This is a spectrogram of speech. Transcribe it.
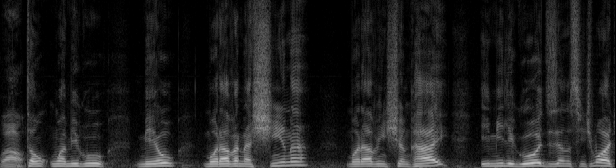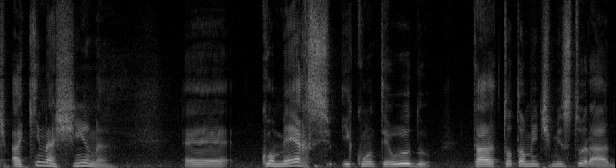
Uau. Então, um amigo meu morava na China, morava em Xangai e me ligou dizendo assim: Timóteo, aqui na China, é, comércio e conteúdo está totalmente misturado.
